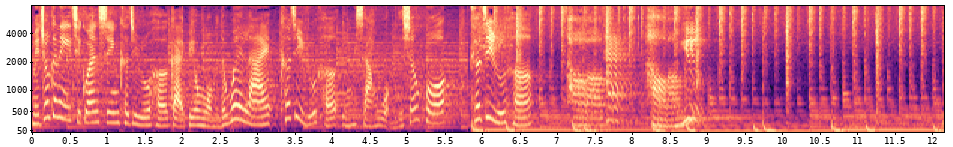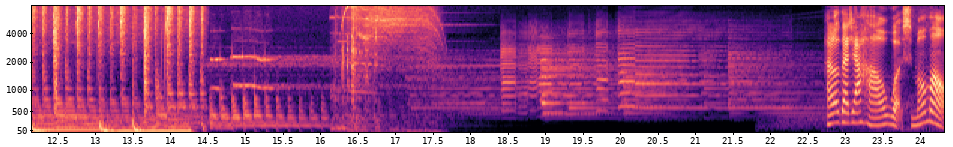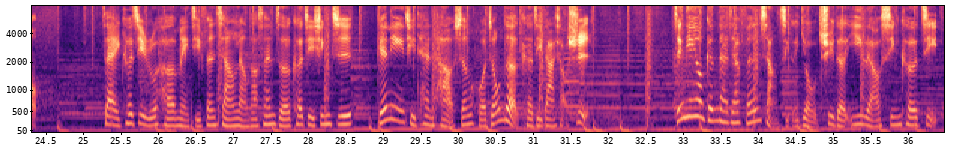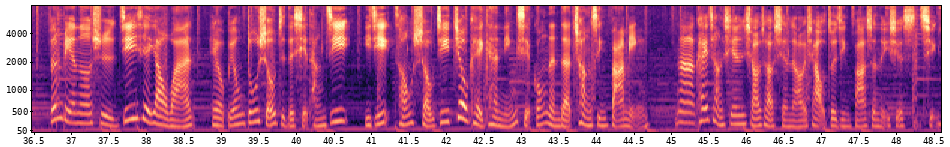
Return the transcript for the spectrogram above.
每周跟你一起关心科技如何改变我们的未来，科技如何影响我们的生活，科技如何好 tech 好 you。Hello，大家好，我是 Momo。在科技如何每集分享两到三则科技新知，给你一起探讨生活中的科技大小事。今天要跟大家分享几个有趣的医疗新科技，分别呢是机械药丸，还有不用嘟手指的血糖机，以及从手机就可以看凝血功能的创新发明。那开场先小小闲聊一下我最近发生的一些事情。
